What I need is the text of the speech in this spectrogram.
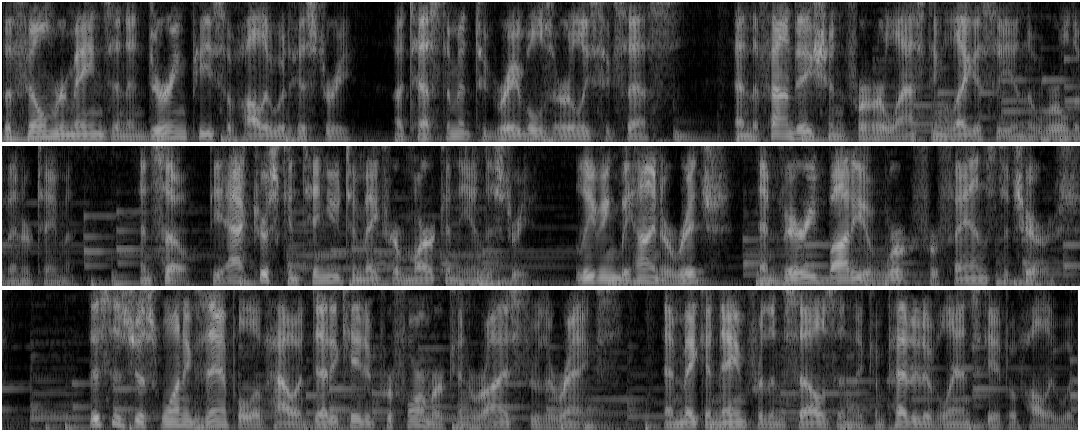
The film remains an enduring piece of Hollywood history, a testament to Grable's early success and the foundation for her lasting legacy in the world of entertainment. And so, the actress continued to make her mark in the industry, leaving behind a rich and varied body of work for fans to cherish. This is just one example of how a dedicated performer can rise through the ranks and make a name for themselves in the competitive landscape of Hollywood.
